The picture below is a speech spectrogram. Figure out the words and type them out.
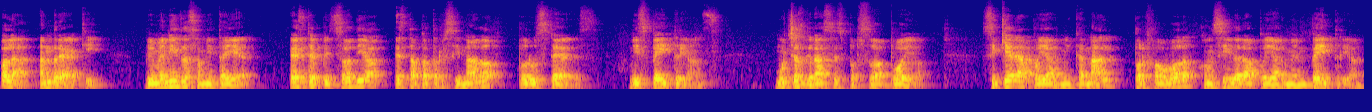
Hola, Andrea aquí. Bienvenidos a mi taller. Este episodio está patrocinado por ustedes, mis Patreons. Muchas gracias por su apoyo. Si quiere apoyar mi canal, por favor considera apoyarme en Patreon.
